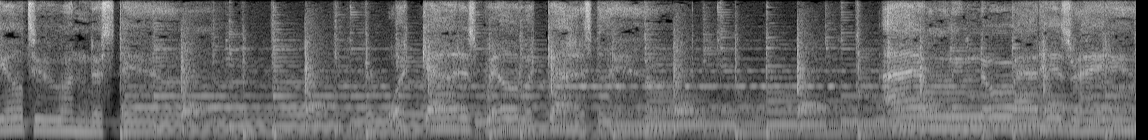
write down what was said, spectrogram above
Am not skilled to understand what God has willed, what God has planned. I only know at His right hand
